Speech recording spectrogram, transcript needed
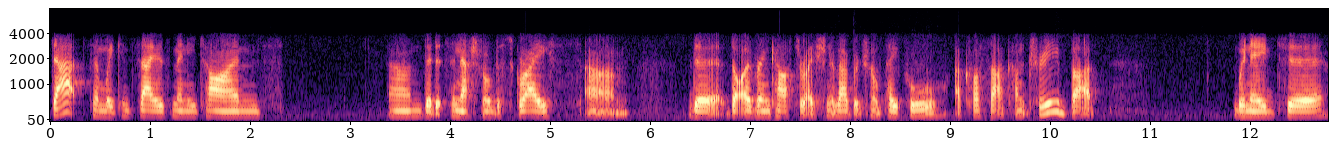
stats, and we can say as many times um, that it's a national disgrace, um, the, the over incarceration of Aboriginal people across our country, but we need to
